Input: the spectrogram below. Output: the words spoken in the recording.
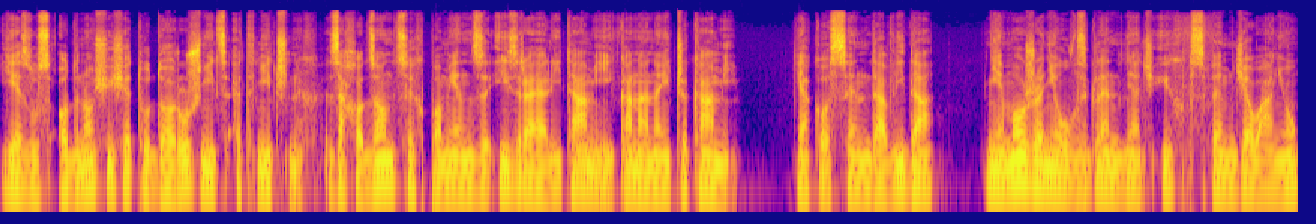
Jezus odnosi się tu do różnic etnicznych zachodzących pomiędzy Izraelitami i Kananejczykami. Jako syn Dawida nie może nie uwzględniać ich w swym działaniu,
